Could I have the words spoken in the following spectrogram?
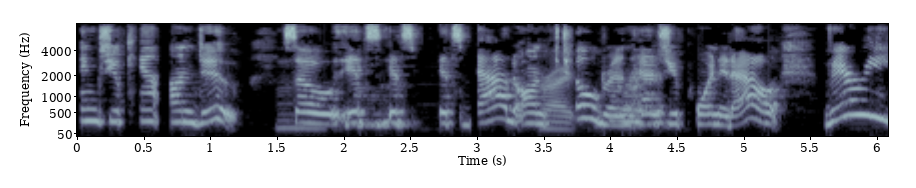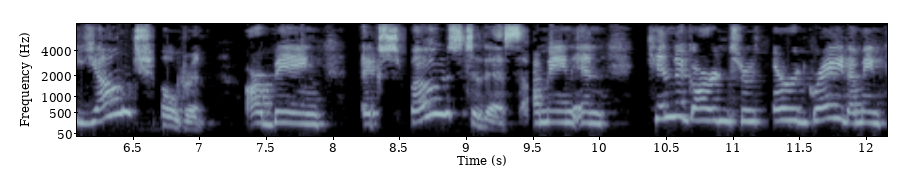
things you can't undo mm-hmm. so it's it's it's bad on right. children as you pointed out very young children are being exposed to this. I mean, in kindergarten through third grade, I mean,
